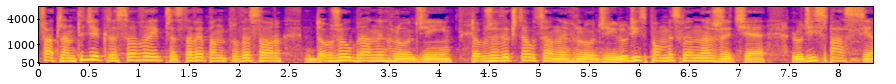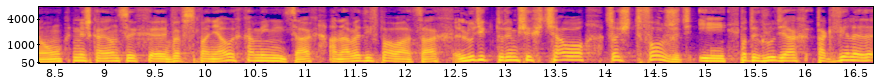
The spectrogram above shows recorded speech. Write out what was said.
W Atlantydzie Kresowej przedstawia pan profesor dobrze ubranych ludzi, dobrze wykształconych ludzi, ludzi z pomysłem na życie, ludzi z pasją, mieszkających e, we wspaniałych kamienicach, a nawet i w pałacach, ludzi, którym się chciało coś tworzyć i po tych ludziach tak wiele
